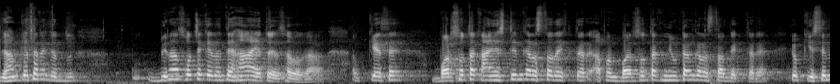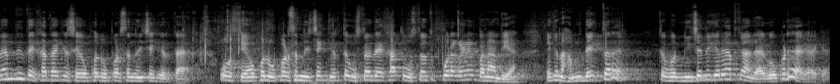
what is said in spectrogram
जब हम कहते हैं कि बिना सोचे कहते थे हाँ ये तो ऐसा होगा। अब कैसे? बरसों तक आइंस्टीन का रास्ता देखते रहे। अपन बरसों तक न्यूटन का रास्ता देखते रहे। क्योंकि किसी ने नहीं देखा था कि सेवफल ऊपर से नीचे गिरता है। वो सेवफल ऊपर से नीचे गिरते, उसने देखा तो उसने तो पूरा गणित बना दिया। लेकिन हम देखते रहे तो वो नीचे नहीं गिरेगा तो कहाँ जाएगा? ऊपर जाएगा क्या?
